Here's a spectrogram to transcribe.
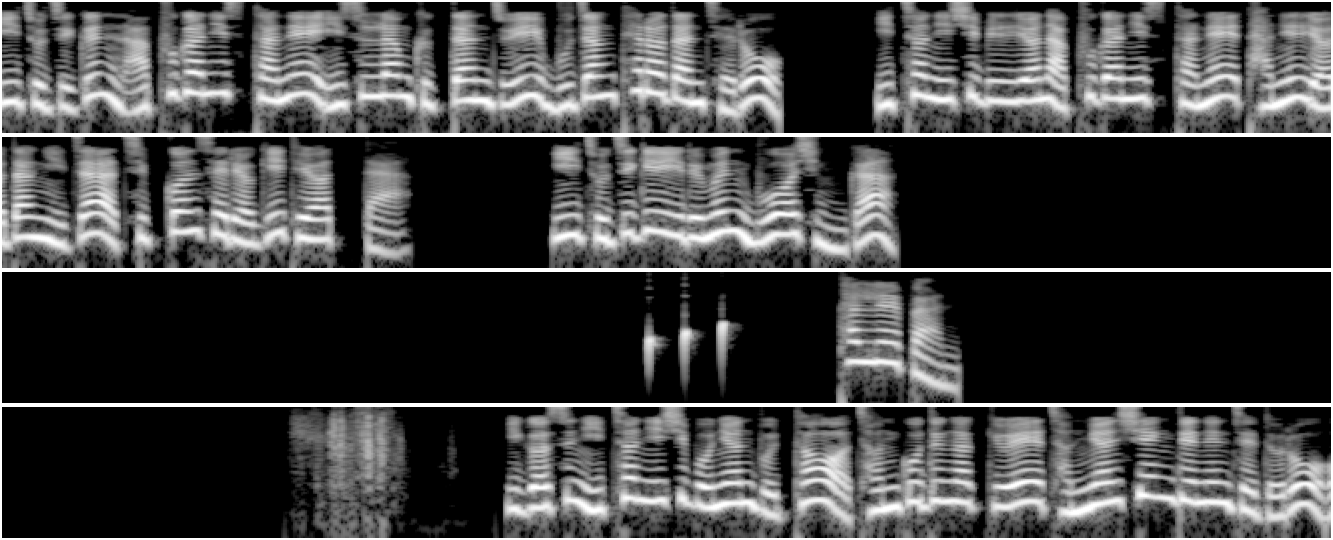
이 조직은 아프가니스탄의 이슬람 극단주의 무장 테러 단체로 2021년 아프가니스탄의 단일 여당이자 집권 세력이 되었다. 이 조직의 이름은 무엇인가? 탈레반 이것은 2025년부터 전 고등학교에 전면 시행되는 제도로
